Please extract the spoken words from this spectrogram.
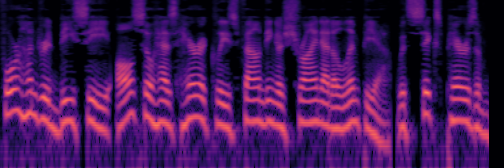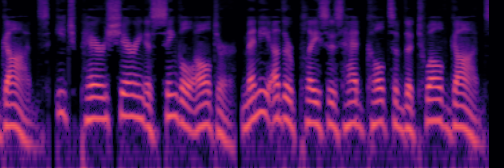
400 BC also has Heracles founding a shrine at Olympia, with six pairs of gods, each pair sharing a single altar. Many other places had cults of the twelve gods,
